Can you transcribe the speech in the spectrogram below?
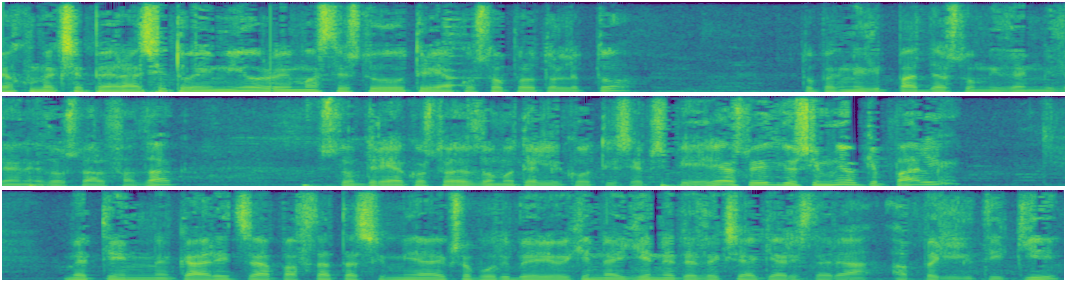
Έχουμε ξεπεράσει το ημίωρο, είμαστε στο 31ο λεπτό. Το παιχνίδι πάντα στο 0-0 εδώ στο Αλφαδάκ. Στον 37ο τελικό της Εψπιερίας. Στο ίδιο σημείο και πάλι με την καρίτσα από αυτά τα σημεία έξω από την περιοχή να γίνεται δεξιά και αριστερά απελητική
